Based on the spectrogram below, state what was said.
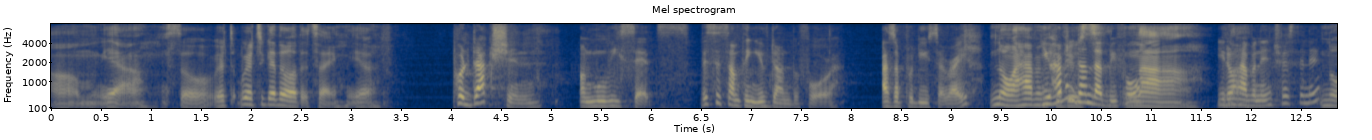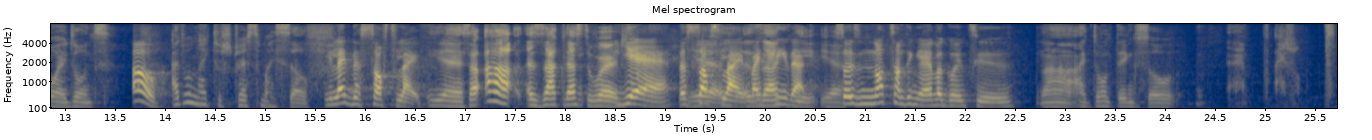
Um, yeah. So we're, t- we're together all the time. Yeah. Production on movie sets. This is something you've done before. as a producer, right? No, I haven't. You haven't done that before? Nah. You don't nah. have an interest in it? No, I don't. Oh, I don't like to stress myself. you like the soft life. Yes. Ah, exactly. That's the word. Yeah, the soft life. I see that. yeah. So it's not something you're ever going to. Nah, I don't think so. I don't.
